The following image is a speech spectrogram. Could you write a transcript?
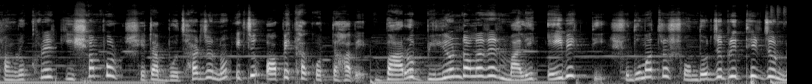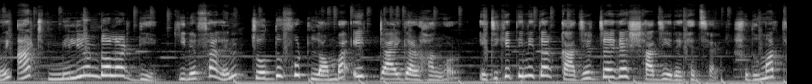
সংরক্ষণের কি সম্পর্ক সেটা বোঝার জন্য একটু অপেক্ষা করতে হবে। বারো বিলিয়ন ডলারের মালিক এই ব্যক্তি শুধুমাত্র সৌন্দর্য বৃদ্ধির জন্যই আট মিলিয়ন ডলার দিয়ে কিনে ফেলেন চোদ্দ ফুট লম্বা এই টাইগার হাঙর। এটিকে তিনি তার কাজের জায়গায় সাজিয়ে রেখেছেন, শুধুমাত্র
